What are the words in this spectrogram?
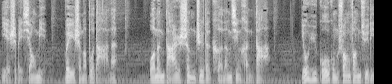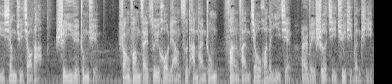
也是被消灭。为什么不打呢？我们打而胜之的可能性很大。由于国共双方距离相距较大，十一月中旬。双方在最后两次谈判中泛泛交换了意见，而未涉及具体问题。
